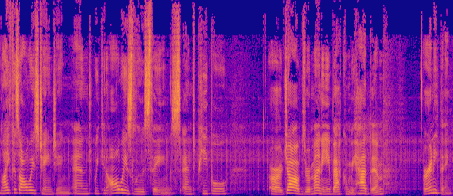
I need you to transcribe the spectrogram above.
life is always changing, and we can always lose things and people, or our jobs or money back when we had them, or anything.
